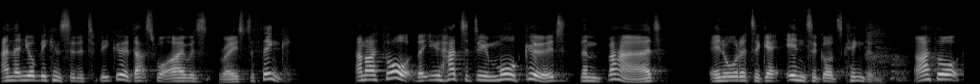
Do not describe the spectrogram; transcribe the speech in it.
And then you'll be considered to be good. That's what I was raised to think. And I thought that you had to do more good than bad in order to get into God's kingdom. I thought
